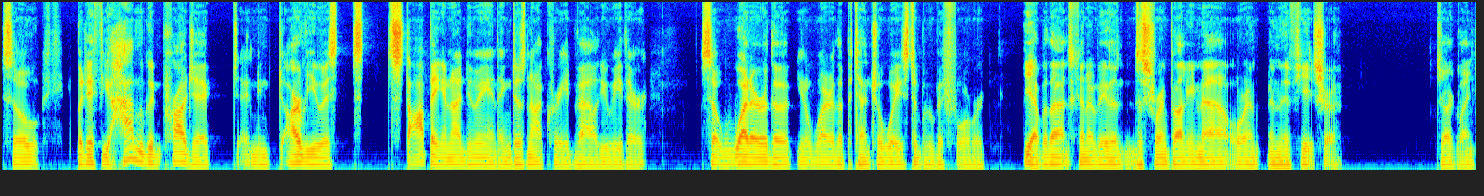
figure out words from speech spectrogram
So, but if you have a good project, I mean, our view is stopping and not doing anything does not create value either. So what are the you know what are the potential ways to move it forward? Yeah, but that's going to be the destroying value now or in, in the future. Juggling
